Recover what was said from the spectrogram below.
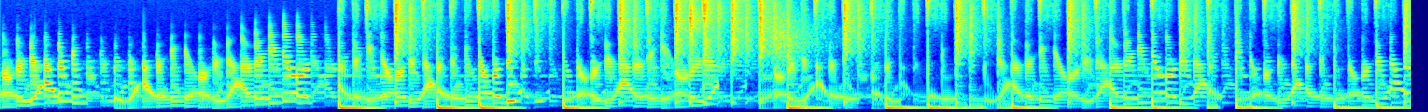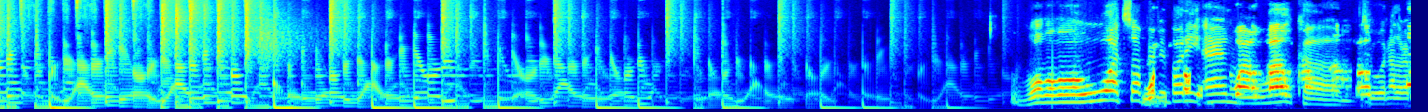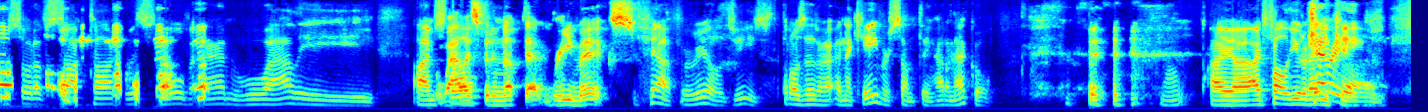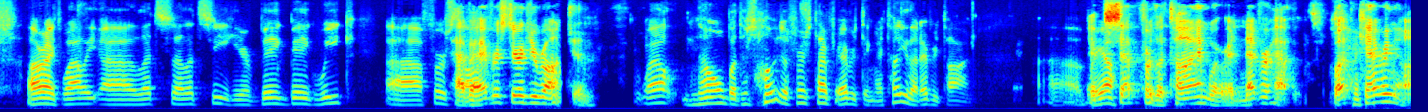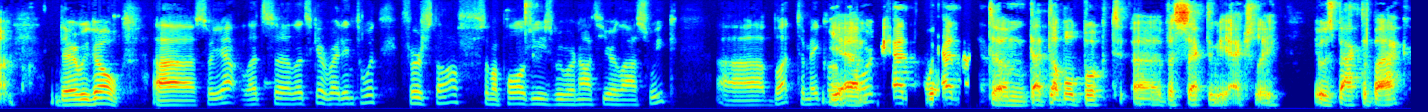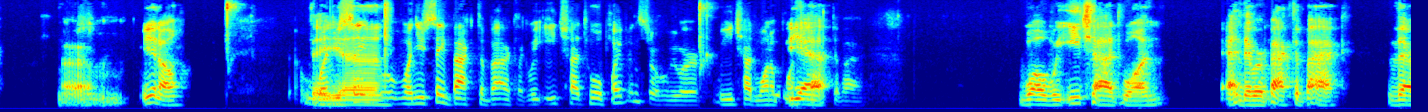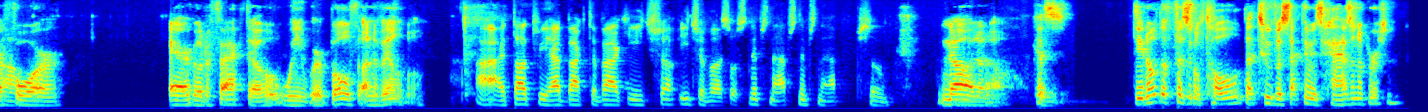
Thank you. What's up, everybody, and welcome to another episode of Sock Talk with Stove and Wally. I'm Wally's Stove. fitting up that remix. Yeah, for real. Jeez, thought I was in a, in a cave or something. Had an echo. No, I uh, I'd follow you to any cave. on. All right, Wally. Uh, let's uh, let's see here. Big big week. Uh, first, Have off, I ever steered you wrong, Jim? well, no, but there's always a first time for everything. I tell you that every time. Uh, but yeah. Except for the time where it never happens. But carrying on. There we go. Uh, so yeah, let's uh, let's get right into it. First off, some apologies we were not here last week, uh, but to make Yeah, it, we had, we had that, um, that double booked uh, vasectomy, actually. It was back to back. Um, You know, when They, you say uh, when you say back to back, like we each had two appointments, or we were we each had one appointment Yeah. back to back. well, we each had one and they were back to back. Therefore, ergo de facto, we were both unavailable. I, thought we had back to back each uh, each of us. So snip snap, snip snap. So No, no, no. Because do you know the physical toll that two vasectomies has on a person?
